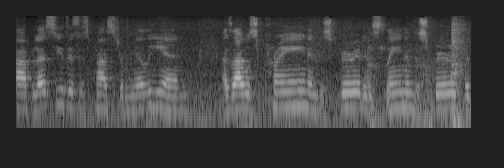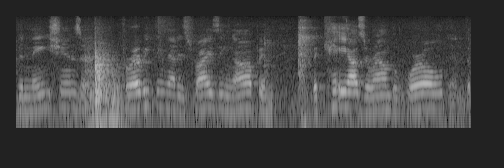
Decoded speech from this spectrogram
God bless you. This is Pastor Millie, and as I was praying in the Spirit and slaying in the Spirit for the nations and for everything that is rising up and the chaos around the world and the,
